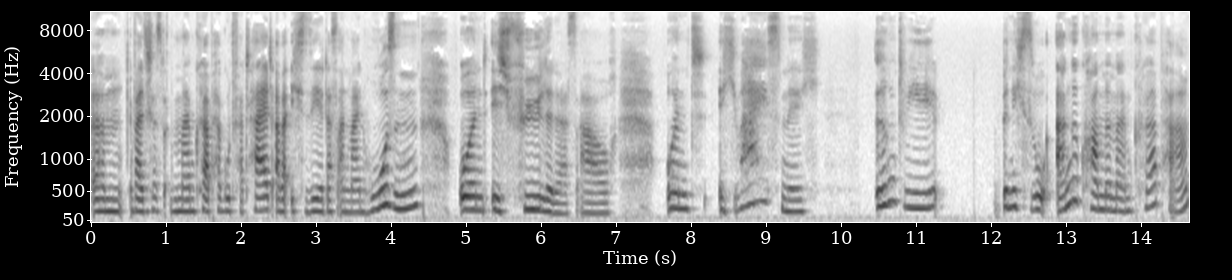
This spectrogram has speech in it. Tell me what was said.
ähm, weil sich das in meinem Körper gut verteilt, aber ich sehe das an meinen Hosen und ich fühle das auch. Und ich weiß nicht, irgendwie bin ich so angekommen in meinem Körper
